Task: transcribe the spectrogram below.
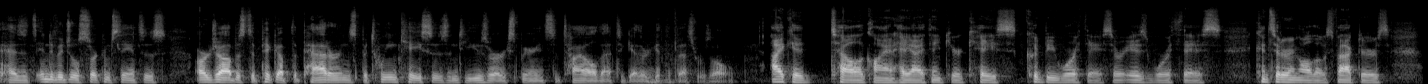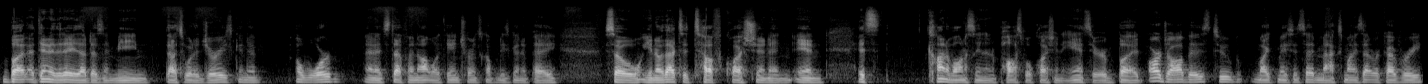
has its individual circumstances. Our job is to pick up the patterns between cases and to use our experience to tie all that together to get the best result. I could tell a client, hey, I think your case could be worth this or is worth this, considering all those factors. But at the end of the day, that doesn't mean that's what a jury's going to award, and it's definitely not what the insurance company's going to pay. So, you know, that's a tough question, and, and it's kind of honestly an impossible question to answer. But our job is to, like Mason said, maximize that recovery.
